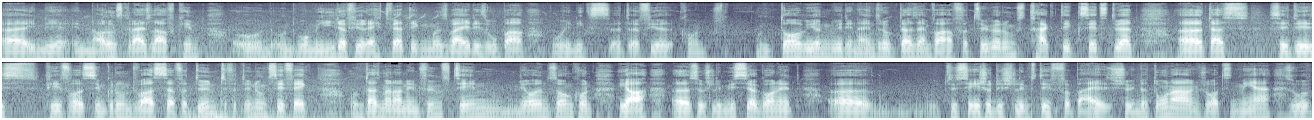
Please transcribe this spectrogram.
äh, in, die, in den Nahrungskreislauf kommt und, und wo mich nie dafür rechtfertigen muss, weil ich das anbaue, wo ich nichts äh, dafür kann. Und da habe ich irgendwie den Eindruck, dass einfach auf Verzögerungstaktik gesetzt wird, äh, dass sich das PFAS im Grundwasser verdünnt, Verdünnungseffekt, und dass man dann in fünf, zehn Jahren sagen kann, ja, äh, so schlimm ist es ja gar nicht, äh, das ist eh schon das Schlimmste vorbei, das ist schon in der Donau, im Schwarzen Meer. So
